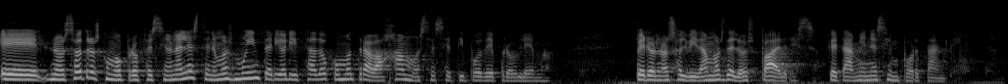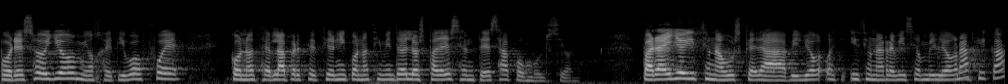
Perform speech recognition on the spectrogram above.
eh, nosotros como profesionales tenemos muy interiorizado cómo trabajamos ese tipo de problema pero nos olvidamos de los padres, que también es importante. Por eso yo, mi objetivo fue conocer la percepción y conocimiento de los padres ante esa convulsión. Para ello hice una, búsqueda, hice una revisión bibliográfica,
